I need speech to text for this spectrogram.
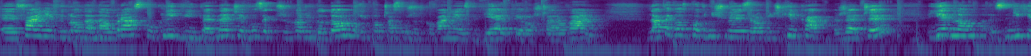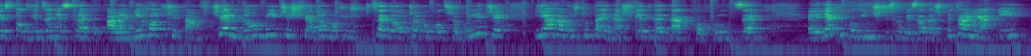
E, Fajnie wygląda na obrazku, klik w internecie, wózek przychodzi do domu i podczas użytkowania jest wielkie rozczarowanie. Dlatego powinniśmy zrobić kilka rzeczy. Jedną z nich jest odwiedzenie sklepu, ale nie chodźcie tam w ciemno, miejcie świadomość już czego, czego potrzebujecie i ja Wam już tutaj naświetlę tak pokrótce, e, jakie powinniście sobie zadać pytania i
